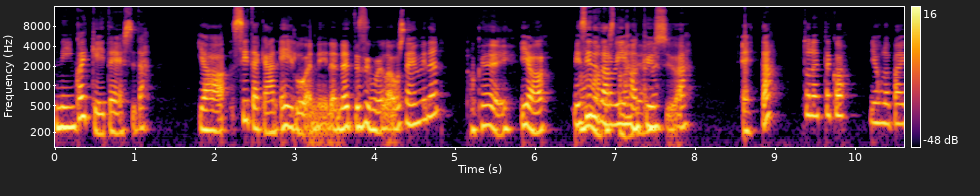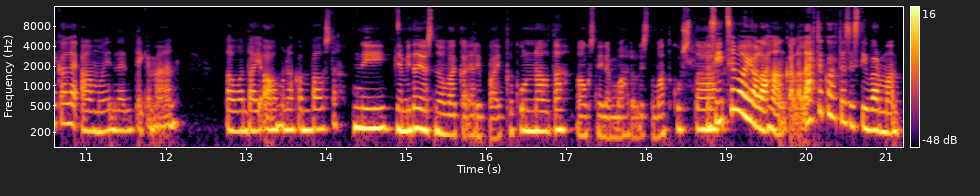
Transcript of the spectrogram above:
niin kaikki ei tee sitä. Ja sitäkään ei lue niiden nettisivuilla useimmiten. Okei. Okay. Joo. Niin siitä tarvii ihan kysyä, että tuletteko juhlapaikalle aamuille tekemään lauantai-aamuna kampausta. Niin, ja mitä jos ne on vaikka eri paikkakunnalta? Onko niiden mahdollista matkustaa? No sit se voi olla hankala. Lähtökohtaisesti varmaan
